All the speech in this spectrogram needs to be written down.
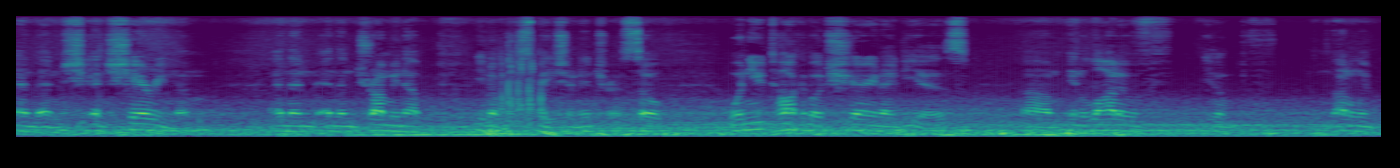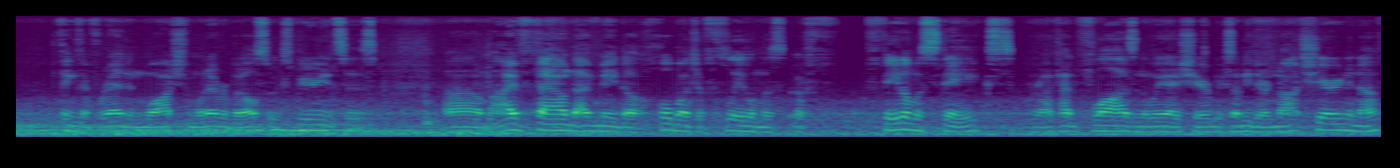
and then sh- and sharing them, and then and then drumming up you know participation and interest. So when you talk about sharing ideas, um, in a lot of you know not only things I've read and watched and whatever, but also experiences, um, I've found I've made a whole bunch of fatal mis- of fatal mistakes, or I've had flaws in the way I share because I'm either not sharing enough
